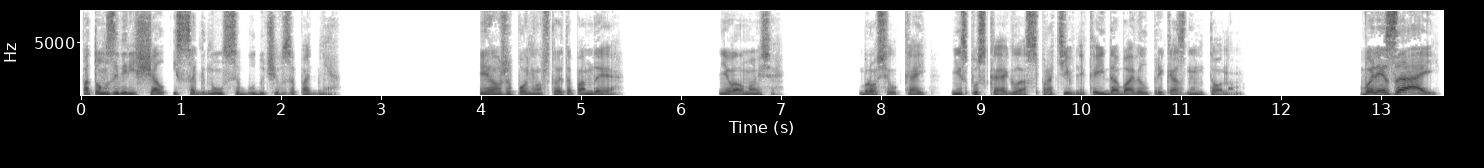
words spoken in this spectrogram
потом заверещал и согнулся, будучи в западне. «Я уже понял, что это Пандея. Не волнуйся», — бросил Кай, не спуская глаз с противника, и добавил приказным тоном. «Вылезай!»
